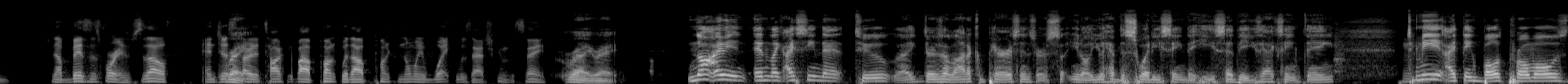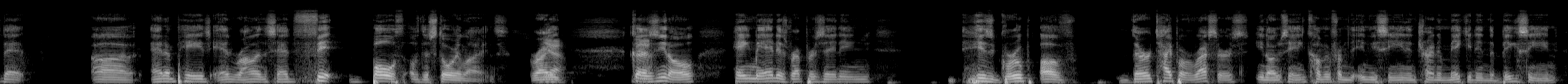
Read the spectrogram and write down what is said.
know business for himself and just Right. started talking about Punk without Punk knowing what he was actually going to say. Right, right. No, I mean, and like I seen that too. Like, there's a lot of comparisons, or you know, you have the sweaty saying that he said the exact same thing. To Mhm. me, I think both promos that uh Adam Page and Rollins said fit both of the storylines, right? Yeah. Because you know, Hangman is representing his group of their type of wrestlers. You know, what I'm saying coming from the indie scene and trying to make it in the big scene,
